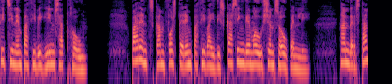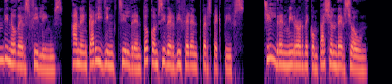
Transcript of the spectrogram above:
Teaching empathy begins at home. Parents can foster empathy by discussing emotions openly, understanding others' feelings, and encouraging children to consider different perspectives. Children mirror the compassion they're shown,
